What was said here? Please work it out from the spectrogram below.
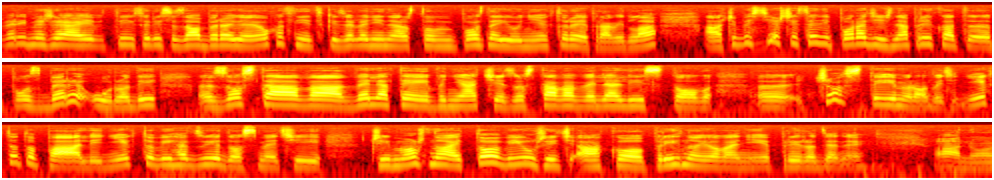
Veríme, že aj tí, ktorí sa zaoberajú aj ochotnícky zeleninárstvom, poznajú niektoré pravidlá. A či by ste ešte chceli poradiť, napríklad e, po zbere úrody e, zostáva veľa tej vňate, zostáva veľa listov. E, čo s tým robiť? Niekto to páli, niekto vyhadzuje do smetí. Či možno aj to využiť ako prihnojovanie prirodzené? Áno,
